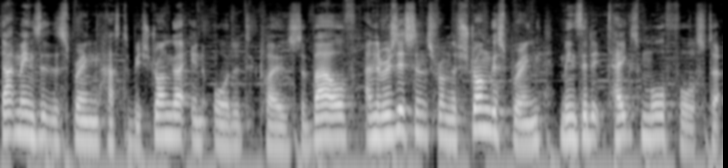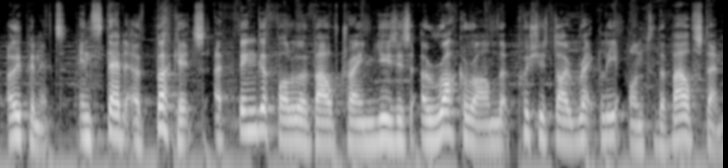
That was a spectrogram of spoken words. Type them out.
That means that the spring has to be stronger in order to close the valve, and the resistance from the stronger spring means that it takes more force to open it. Instead of buckets, a finger follower valve train uses a rocker arm that pushes directly onto the valve stem.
